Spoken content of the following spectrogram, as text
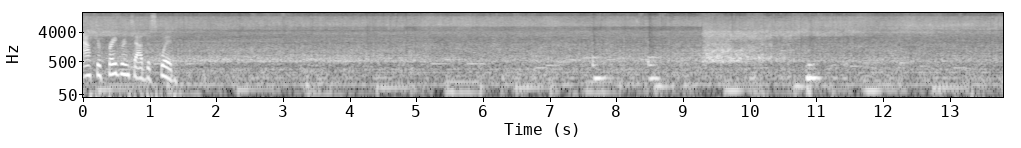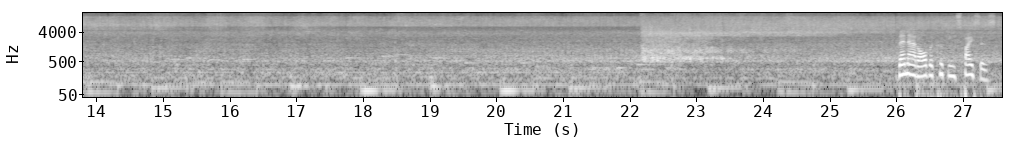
After fragrance add the squid. Then add all the cooking spices.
